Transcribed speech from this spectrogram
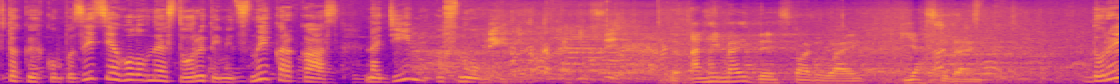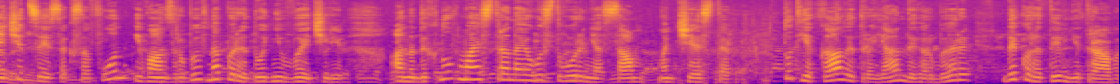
В таких композиціях головне створити міцний каркас, надійну основу. And he made this, by the way, yesterday. До речі, цей саксофон Іван зробив напередодні ввечері, а надихнув майстра на його створення сам Манчестер. Тут є кали, троянди, гербери, декоративні трави.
